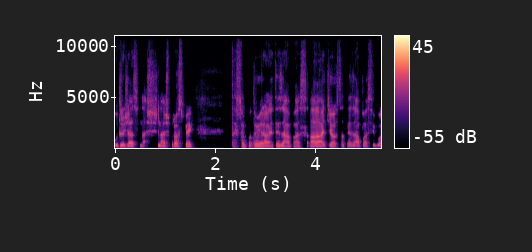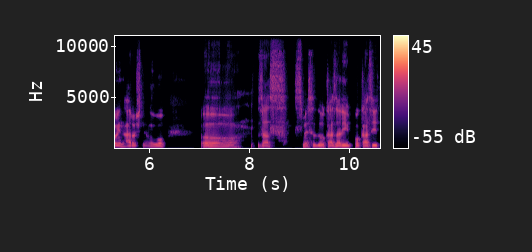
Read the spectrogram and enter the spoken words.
udržať, náš, náš prospech, tak sme potom vyhrali ten zápas. Ale aj tie ostatné zápasy boli náročné, lebo o, sme sa dokázali pokaziť,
